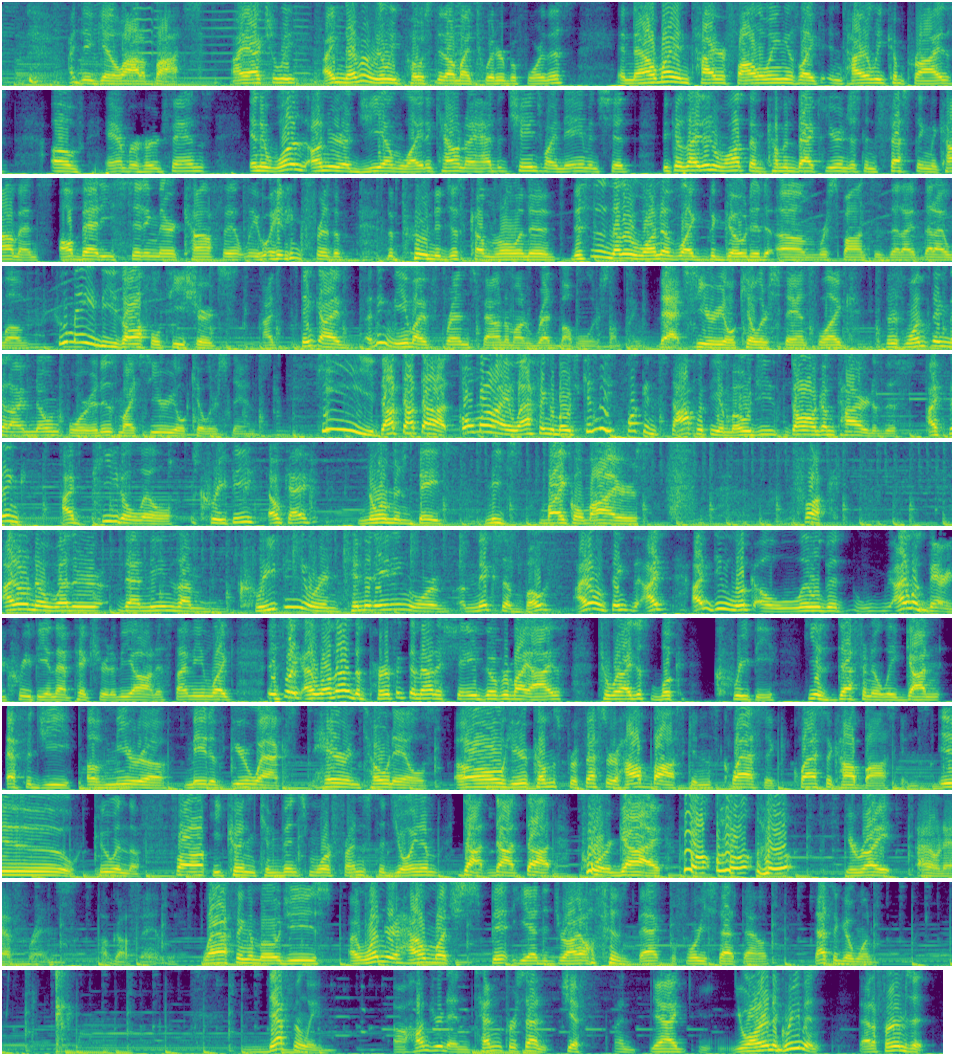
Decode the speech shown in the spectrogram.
I did get a lot of bots. I actually, I never really posted on my Twitter before this, and now my entire following is like entirely comprised of Amber Heard fans. And it was under a GM Light account, and I had to change my name and shit because I didn't want them coming back here and just infesting the comments. I'll bet he's sitting there confidently waiting for the the poon to just come rolling in. This is another one of like the goaded um, responses that I that I loved. Who made these awful t-shirts? I think I I think me and my friends found them on Redbubble or something. That serial killer stance like. If there's one thing that I'm known for, it is my serial killer stance. Hee! Dot dot dot! Oh my! Laughing emoji. Can we fucking stop with the emojis? Dog, I'm tired of this. I think I peed a little. Creepy. Okay. Norman Bates meets Michael Myers. Fuck. I don't know whether that means I'm creepy or intimidating or a mix of both. I don't think that I I do look a little bit I look very creepy in that picture to be honest. I mean like it's like I love how the perfect amount of shades over my eyes to where I just look creepy he has definitely got an effigy of Mera made of earwax, hair and toenails. Oh, here comes Professor Hobboskins. Classic, classic Hobboskins. Ew, who in the fuck? He couldn't convince more friends to join him? Dot, dot, dot. Poor guy. You're right, I don't have friends. I've got family. Laughing emojis. I wonder how much spit he had to dry off his back before he sat down. That's a good one. Definitely 110% Jif. And yeah, you are in agreement. That affirms it.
